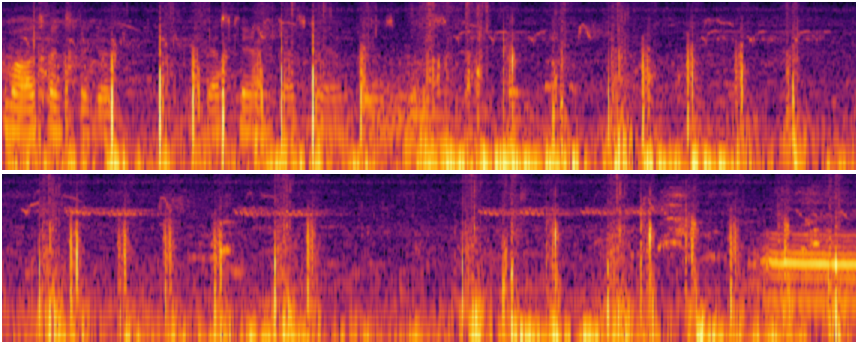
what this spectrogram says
come on, let's find something good. Gas can, gas can, please, please. Um,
